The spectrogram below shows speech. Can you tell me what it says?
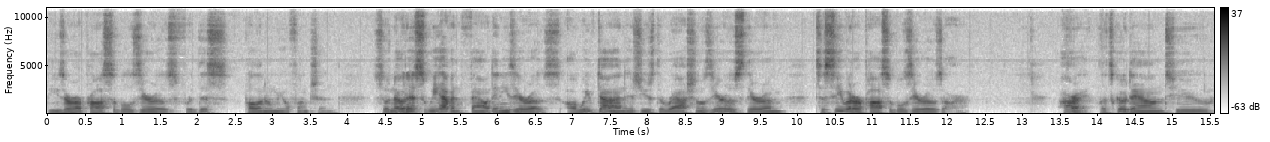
These are our possible zeros for this polynomial function. So notice we haven't found any zeros. All we've done is use the rational zeros theorem to see what our possible zeros are. All right, let's go down to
